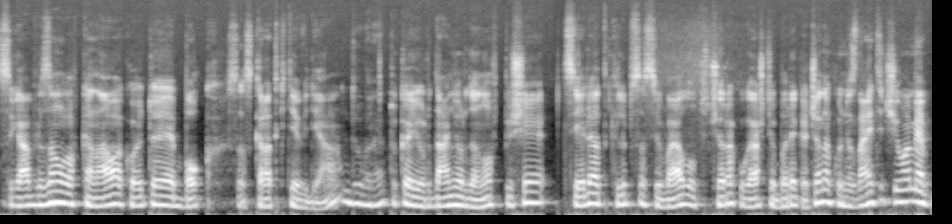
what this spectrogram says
Сега влизам в канала, който е Бог с кратките видеа. Добре. Тук Йордан Йорданов пише целият клип с Ивайло от вчера, кога ще бъде качен. Ако не знаете, че имаме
